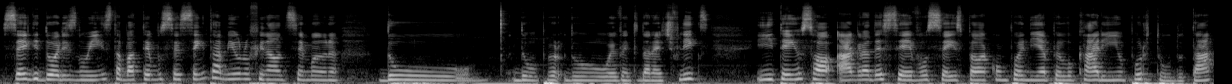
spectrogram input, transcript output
seguidores no Insta. Batemos 60 mil no final de semana do, do, do evento da Netflix. E tenho só a agradecer vocês pela companhia, pelo carinho, por tudo, tá?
